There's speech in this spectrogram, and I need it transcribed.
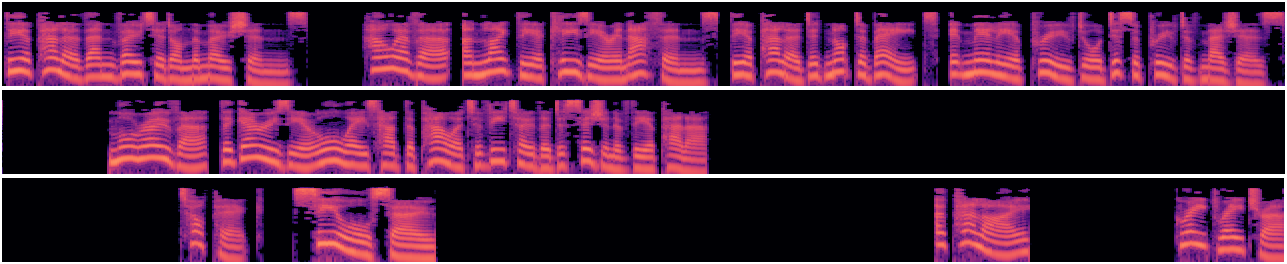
The Apella then voted on the motions. However, unlike the Ecclesia in Athens, the Apella did not debate, it merely approved or disapproved of measures. Moreover, the Gerousia always had the power to veto the decision of the Apella. Topic. See also Apelli Great Rhetra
